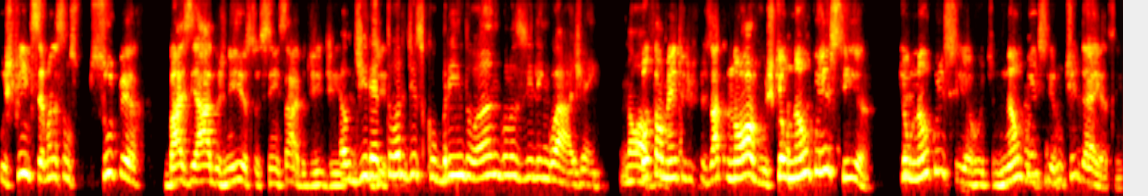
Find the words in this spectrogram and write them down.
Os fins de semana são super baseados nisso, assim, sabe? De, de é o diretor de... descobrindo ângulos de linguagem novos. Totalmente exato, novos, que eu não conhecia. Que eu não conhecia, Ruth. Não conhecia, não tinha ideia. Assim.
